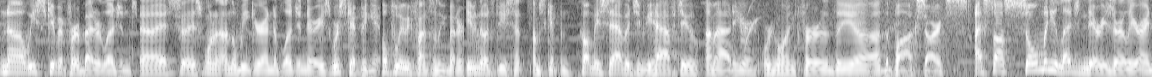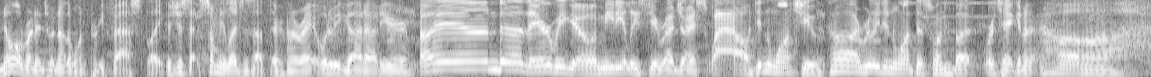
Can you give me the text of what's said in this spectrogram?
no, we skip it for a better legend. Uh, it's, it's one on the weaker end of legendaries. We're skipping it. Hopefully we find something better. Even though it's decent, I'm skipping. Call me savage if you have to. I'm out of here. We're going for the uh, the box arts. I saw so many legendaries earlier. I know I'll run into another one pretty fast. Like, there's just so many legends out there. All right, what do we got out here? And uh, there we go. Immediately see a Regice. Wow, didn't want you. Oh, I really didn't want this one, but we're taking it. Oh.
